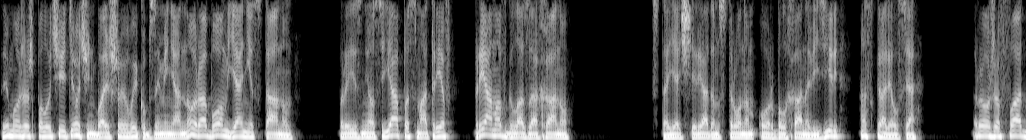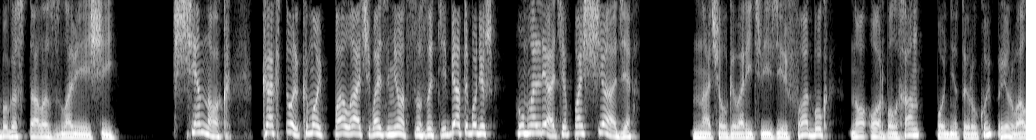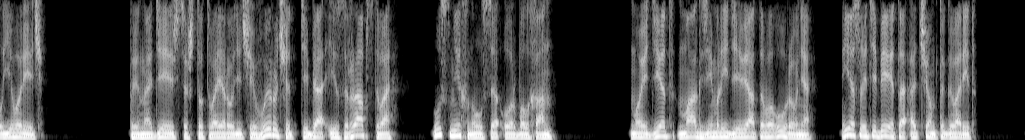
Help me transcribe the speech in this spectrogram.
Ты можешь получить очень большой выкуп за меня, но рабом я не стану», – произнес я, посмотрев прямо в глаза хану. Стоящий рядом с троном Орбал-хана визирь оскалился. Рожа Фатбуга стала зловещей. «Щенок, как только мой палач возьмется за тебя, ты будешь умолять о пощаде!» Начал говорить визирь Фатбук, но Орбал-хан, поднятой рукой, прервал его речь. «Ты надеешься, что твои родичи выручат тебя из рабства?» усмехнулся Орбал-хан. Мой дед – маг земли девятого уровня, если тебе это о чем-то говорит.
